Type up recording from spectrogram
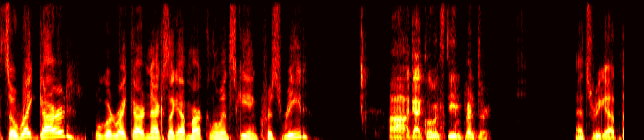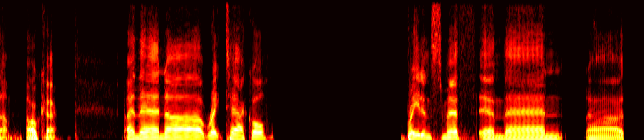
so right guard. We'll go to right guard next. I got Mark Glowinski and Chris Reed. uh, I got Clemency and Pinter. That's where you got them. Okay. And then uh right tackle. Braden Smith and then uh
